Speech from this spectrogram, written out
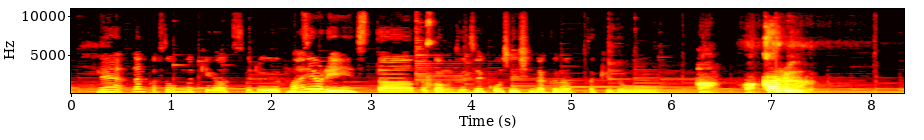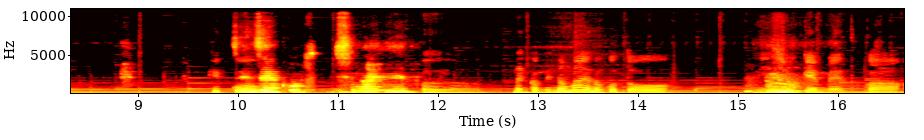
ねなんかそんな気がする。前よりインスタとかも全然更新しなくなったけど。あわかる。結構。全然更新しないね。うん。なんか目の前のことに一生懸命とか、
